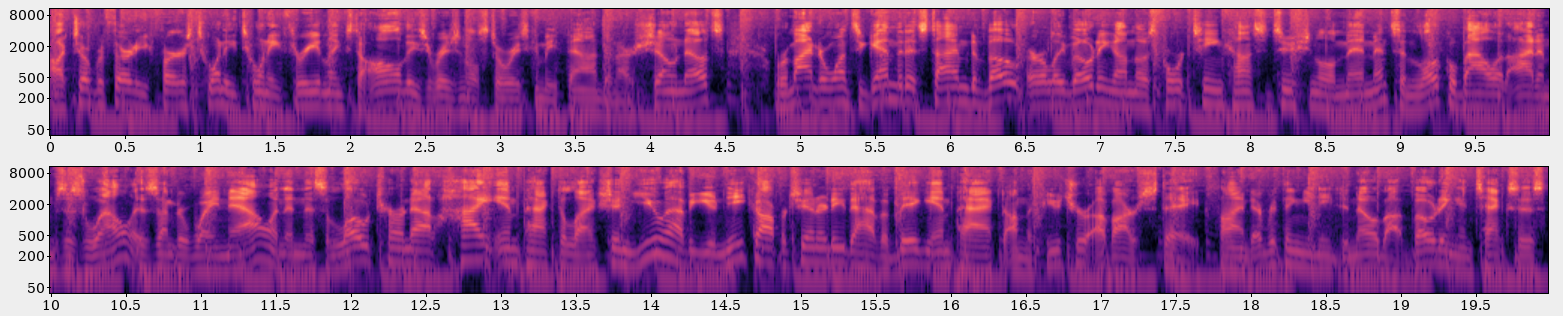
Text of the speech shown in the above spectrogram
October 31st, 2023. Links to all these original stories can be found in our show notes. Reminder once again that it's time to vote. Early voting on those 14 constitutional amendments and local ballot items as well is underway now. And in this low turnout, high impact election, you have a unique opportunity to have a big impact on the future of our state. Find everything you need to know about voting in Texas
